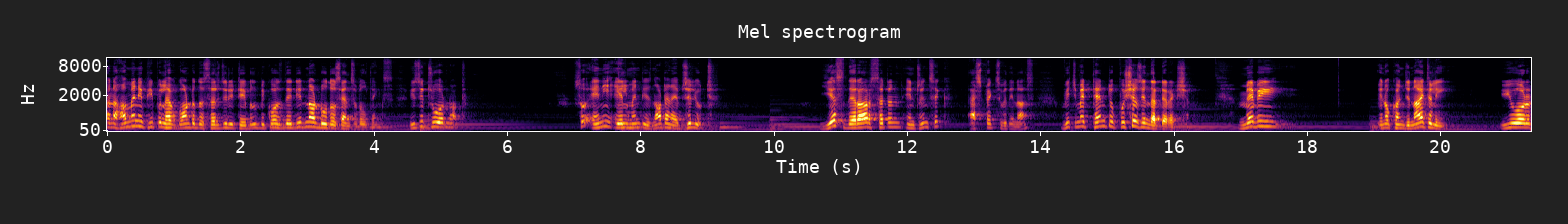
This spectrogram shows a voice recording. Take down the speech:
And how many people have gone to the surgery table because they did not do those sensible things? Is it true or not? So any ailment is not an absolute. Yes, there are certain intrinsic aspects within us which may tend to push us in that direction. Maybe, you know, congenitally, your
